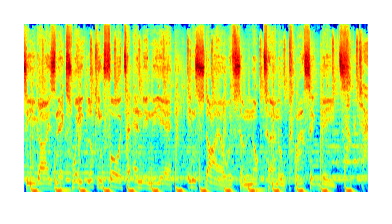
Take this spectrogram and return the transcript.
See you guys next week. Looking forward to ending the year in style with some nocturnal classic beats.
